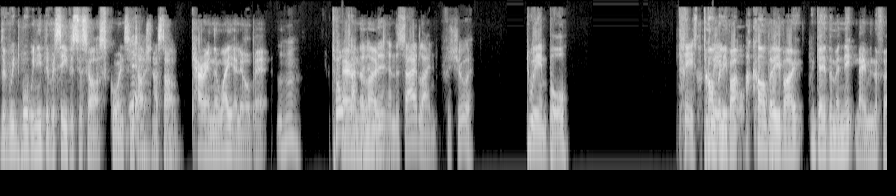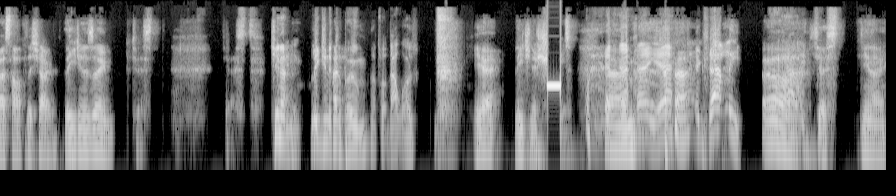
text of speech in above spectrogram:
the we, well, we need the receivers to start scoring some Yeah. touchdowns, start carrying the weight a little bit. Mm-hmm. Toe tapping the load. the, the sideline for sure. Dwayne Bowe. I can't believe I, I can't believe I gave them a nickname in the first half of the show. Legion of Zoom. Just, just. Do you know? Legion, Legion of I- Kaboom. That's what that was. Yeah, Legion of shit. Um, yeah, exactly. Oh, Exactly. just you know,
